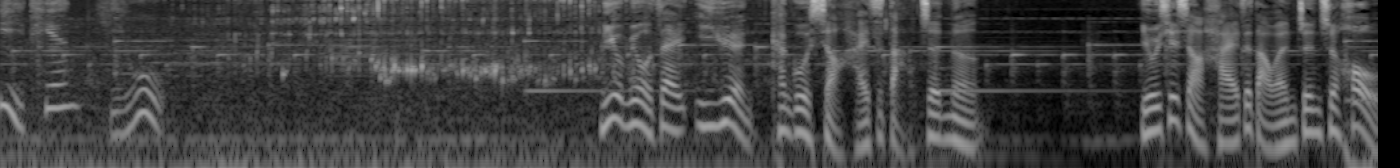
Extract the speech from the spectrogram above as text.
一天一物，你有没有在医院看过小孩子打针呢？有一些小孩在打完针之后，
